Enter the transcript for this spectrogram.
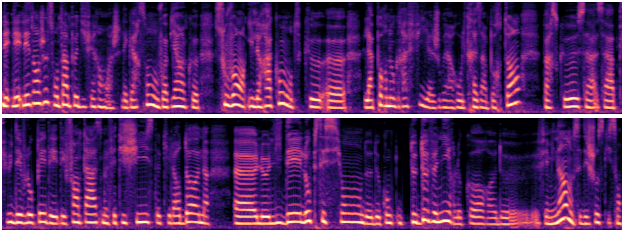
les, enjeux sont un peu différents hein. chez les garçons. On voit bien que souvent ils racontent que euh, la pornographie a joué un rôle très important parce que ça, a pu développer des, fantasmes fétichistes qui leur donnent euh, l'idée, l'obsession de, de, devenir le corps euh, de, féminin. Donc c'est des choses qui sont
